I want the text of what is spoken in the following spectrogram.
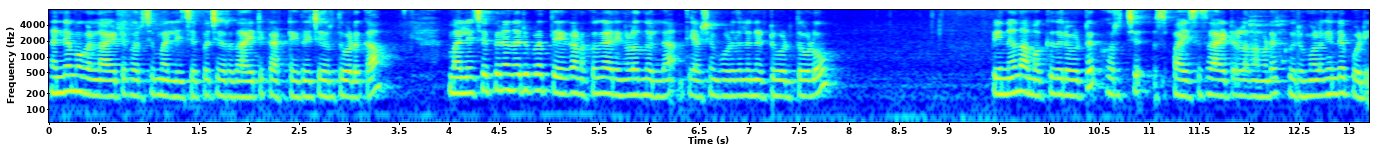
അതിന്റെ മുകളിലായിട്ട് കുറച്ച് മല്ലിച്ചപ്പ് ചെറുതായിട്ട് കട്ട് ചെയ്ത് ചേർത്ത് കൊടുക്കാം. മല്ലിച്ചപ്പിനൊന്നൊരു പ്രത്യേക കണക്കും കാര്യങ്ങളൊന്നുമില്ല. അത്യാവശ്യം കൂടുതൽ തന്നെ ഇട്ട് കൊടുത്തോളൂ. പിന്നെ നമുക്കിതിലോട്ട് കുറച്ച് സ്പൈസസ് ആയിട്ടുള്ള നമ്മുടെ കുരുമുളകിന്റെ പൊടി.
